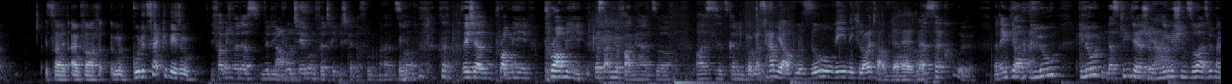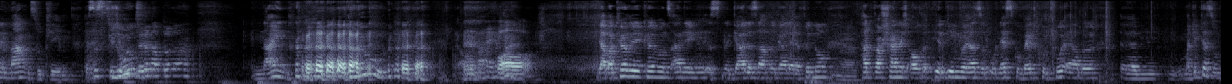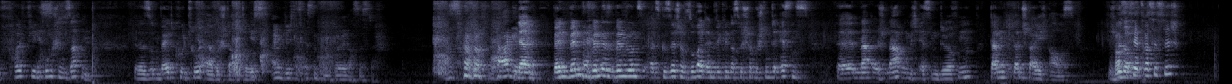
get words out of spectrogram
Ist halt einfach eine gute Zeit gewesen. Ich frage mich, wer, das, wer die Damals. Glutenunverträglichkeit erfunden hat. So. Welcher Promi, Promi das angefangen hat. So. Oh, das ist jetzt gerade Und das haben ja auch nur so wenig Leute auf der ja, Welt, aber ne? Das ist halt cool. Man denkt ja auch Glu, Gluten, das klingt ja schon Ja. im Englischen so, als würde man den Magen zukleben. Das ist Blut Glut. drin, Abdullah? Nein. Glu. Oh nein. Wow. Ja, aber Curry, können wir uns einigen, ist eine geile Sache, geile Erfindung. Ja. Hat wahrscheinlich auch irgendwoher so ein UNESCO-Weltkulturerbe. Ähm, man gibt ja so voll viele komischen Sachen. Äh, so ein Weltkulturerbe-Status. Ist eigentlich das Essen von Curry rassistisch? Das ist eine Frage. Nein, wenn, wenn, wenn, wenn wir uns als Gesellschaft so weit entwickeln, dass wir schon bestimmte Essens, äh, Nahrung nicht essen dürfen, dann, dann steige ich aus. Ich Was ist jetzt rassistisch?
